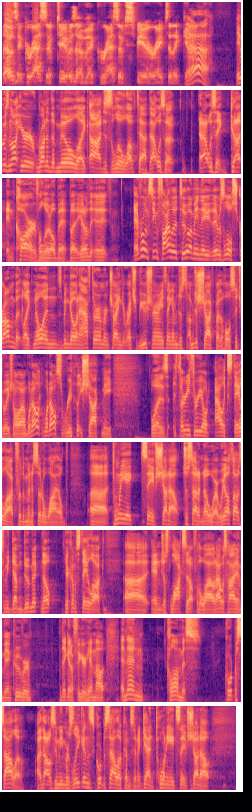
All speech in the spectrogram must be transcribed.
That was aggressive too. It was an aggressive spear right to the gut. Yeah. It was not your run of the mill like ah just a little love tap. That was a that was a gut and carve a little bit. But you know it, everyone seemed fine with it too. I mean they, there was a little scrum, but like no one's been going after him or trying to get retribution or anything. I'm just I'm just shocked by the whole situation all around. What else what else really shocked me was 33 year old Alex Stalock for the Minnesota Wild. Uh, 28 save shutout just out of nowhere. We all thought it was going to be Devan Dubnyk. Nope. Here comes Stalock uh, and just locks it up for the Wild. I was high in Vancouver. They got to figure him out. And then Columbus, Korpisalo. I thought it was going to be Merzlikins. Korpisalo comes in again, 28 save shutout,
